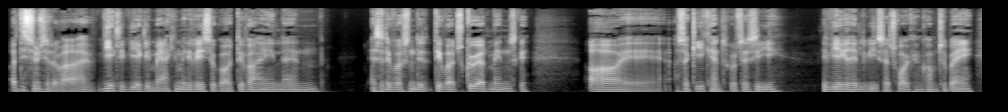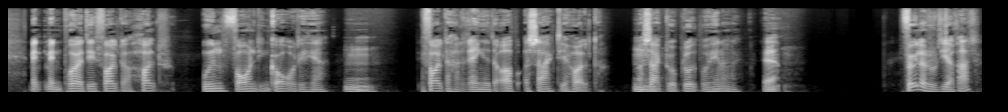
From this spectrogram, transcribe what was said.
Og det synes jeg, der var virkelig, virkelig mærkeligt, men jeg vidste jo godt, det var en eller anden... Altså, det var, sådan, det, det var et skørt menneske. Og, øh, og så gik han, skulle til at sige. Det virkede heldigvis, så jeg tror, jeg kan komme tilbage. Men, men prøv at det er folk, der har holdt uden foran din gård, det her. Mm. Det er folk, der har ringet dig op og sagt, de har holdt dig. Mm. Og sagt, du har blod på hænderne. Ja. Føler du, de har ret?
